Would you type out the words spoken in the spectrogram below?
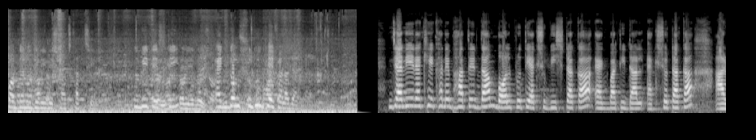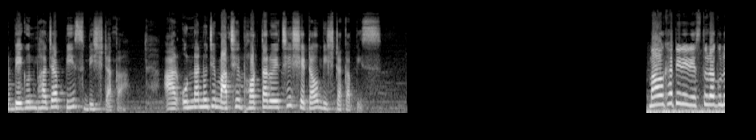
পদ্মা নদীর ইলিশ মাছ খাচ্ছি। খুবই টেস্টি একদম শুধু খেয়ে ফেলা যায়। জানিয়ে রাখি, এখানে ভাতের দাম, বল প্রতি একশো বিশ টাকা, এক বাটি ডাল একশো টাকা, আর বেগুন ভাজা পিস বিশ টাকা। আর অন্যান্য যে মাছের ভর্তা রয়েছে, সেটাও বিশ টাকা পিস। মাওয়াঘাটের এই রেস্তোরাঁগুলো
